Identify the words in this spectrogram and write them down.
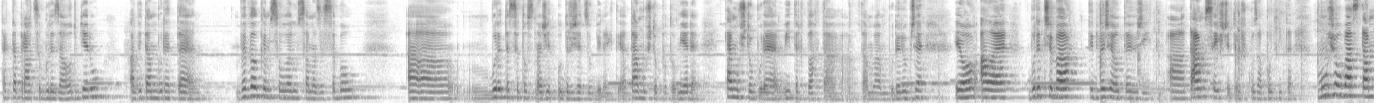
tak ta práce bude za odměru a vy tam budete ve velkém souladu sama ze sebou a budete se to snažit udržet zuby nechty a tam už to potom jede. Tam už to bude vítr v plachtách a tam vám bude dobře, jo, ale bude třeba ty dveře otevřít a tam se ještě trošku zapotíte. Můžou vás tam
